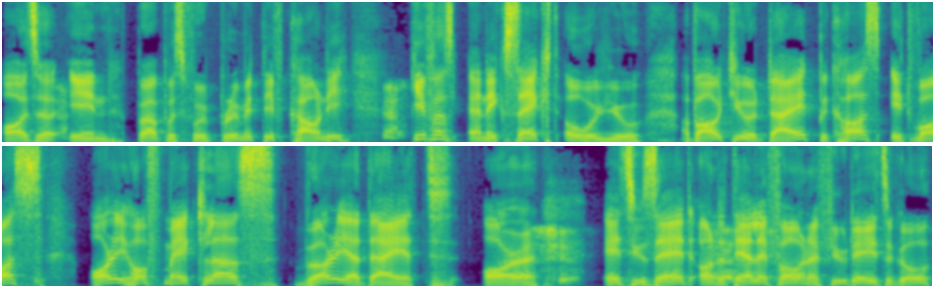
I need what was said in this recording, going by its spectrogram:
also yeah. in Purposeful Primitive County. Yeah. Give us an exact overview about your diet because it was Ori Hofmeckler's warrior diet. Or, sure. as you said on yeah. the telephone a few days ago,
